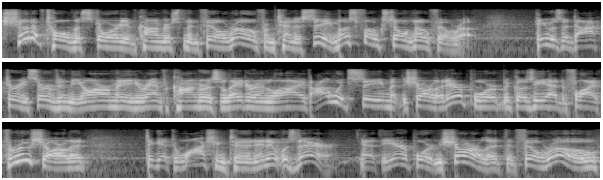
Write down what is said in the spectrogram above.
should have told the story of Congressman Phil Roe from Tennessee. Most folks don't know Phil Roe. He was a doctor. He served in the Army. He ran for Congress later in life. I would see him at the Charlotte airport because he had to fly through Charlotte to get to Washington. And it was there at the airport in Charlotte that Phil Roe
